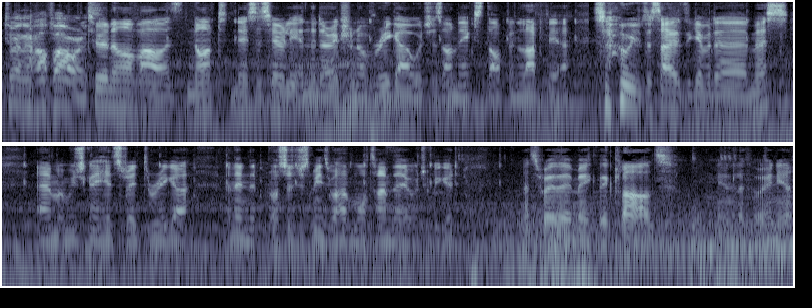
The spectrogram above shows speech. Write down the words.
Two and a half hours. Two and a half hours, not necessarily in the direction of Riga, which is our next stop in Latvia. So we've decided to give it a miss, um, and we're just going to head straight to Riga. And then it also just means we'll have more time there, which will be good. That's where they make their clouds in Lithuania.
